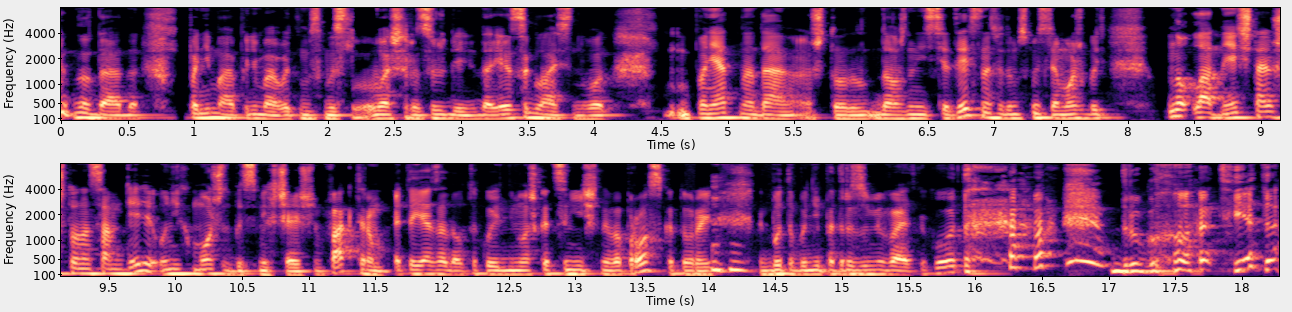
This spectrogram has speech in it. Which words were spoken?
Ну да, да. Понимаю, понимаю в этом смысле ваше рассуждение. Да, я согласен. Вот. Понятно, да, что должны нести ответственность в этом смысле. А может быть... Ну ладно, я считаю, что на самом деле у них может быть смягчающим фактором. Это я задал такой немножко циничный вопрос, который uh-huh. как будто бы не подразумевает какого-то другого ответа.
